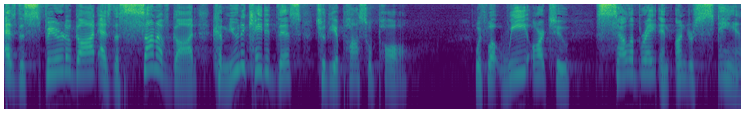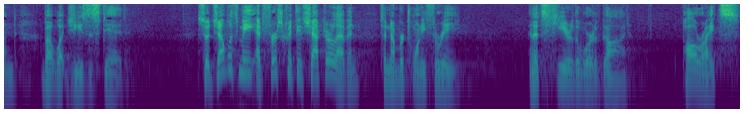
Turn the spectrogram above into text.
As the Spirit of God, as the Son of God, communicated this to the Apostle Paul with what we are to celebrate and understand about what Jesus did. So jump with me at 1 Corinthians chapter 11 to number 23. And let's hear the word of God. Paul writes,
